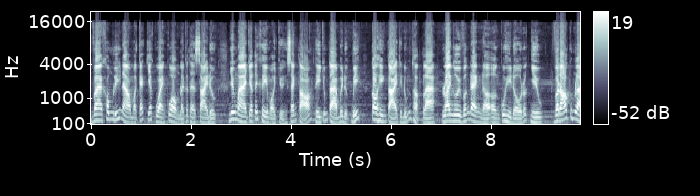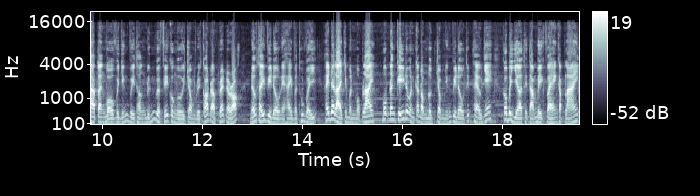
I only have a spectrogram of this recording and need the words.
và không lý nào mà các giác quan của ông lại có thể sai được. Nhưng mà cho tới khi mọi chuyện sáng tỏ thì chúng ta mới được biết, còn hiện tại thì đúng thật là loài người vẫn đang nợ ơn của Hydro rất nhiều. Và đó cũng là toàn bộ về những vị thần đứng về phía con người trong Record of Ragnarok. Nếu thấy video này hay và thú vị, hãy để lại cho mình một like, một đăng ký để mình có động lực trong những video tiếp theo nhé. Còn bây giờ thì tạm biệt và hẹn gặp lại.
